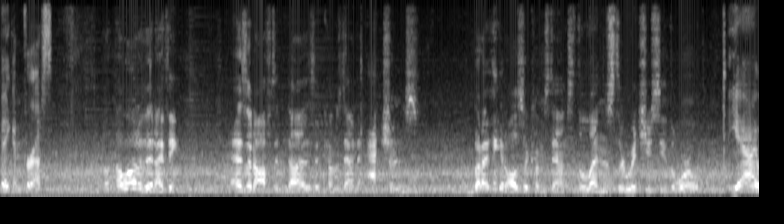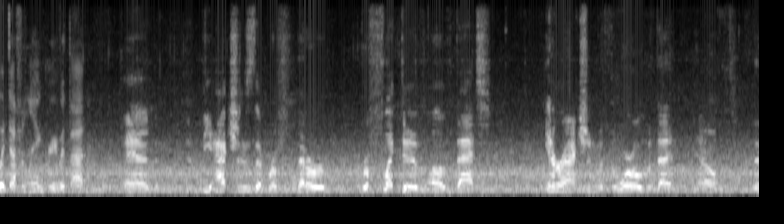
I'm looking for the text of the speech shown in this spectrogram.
pagan for us? A lot of it, I think, as it often does, it comes down to actions. But I think it also comes down to the lens through which you see the world. Yeah, I would definitely agree with that. and the actions that ref- that are reflective of that interaction with the world, with that you know the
